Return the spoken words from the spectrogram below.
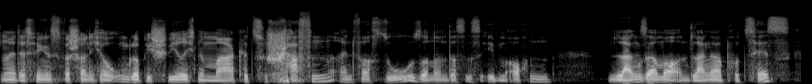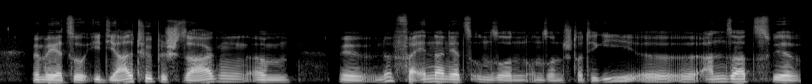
Ja, deswegen ist es wahrscheinlich auch unglaublich schwierig, eine Marke zu schaffen, einfach so, sondern das ist eben auch ein langsamer und langer Prozess. Wenn wir jetzt so idealtypisch sagen, ähm, wir ne, verändern jetzt unseren, unseren Strategieansatz, äh, wir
